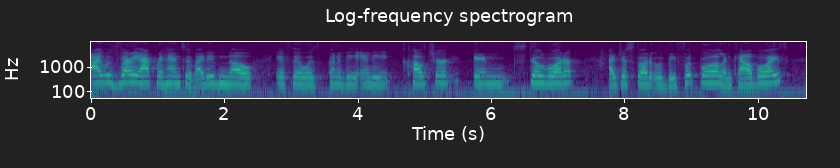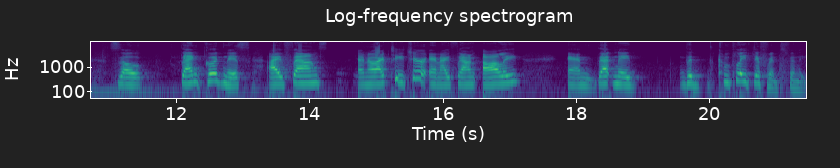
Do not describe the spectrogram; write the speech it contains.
I was very apprehensive. I didn't know if there was going to be any culture in Stillwater. I just thought it would be football and cowboys. So thank goodness I found an art teacher and I found OLLI, and that made the complete difference for me.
